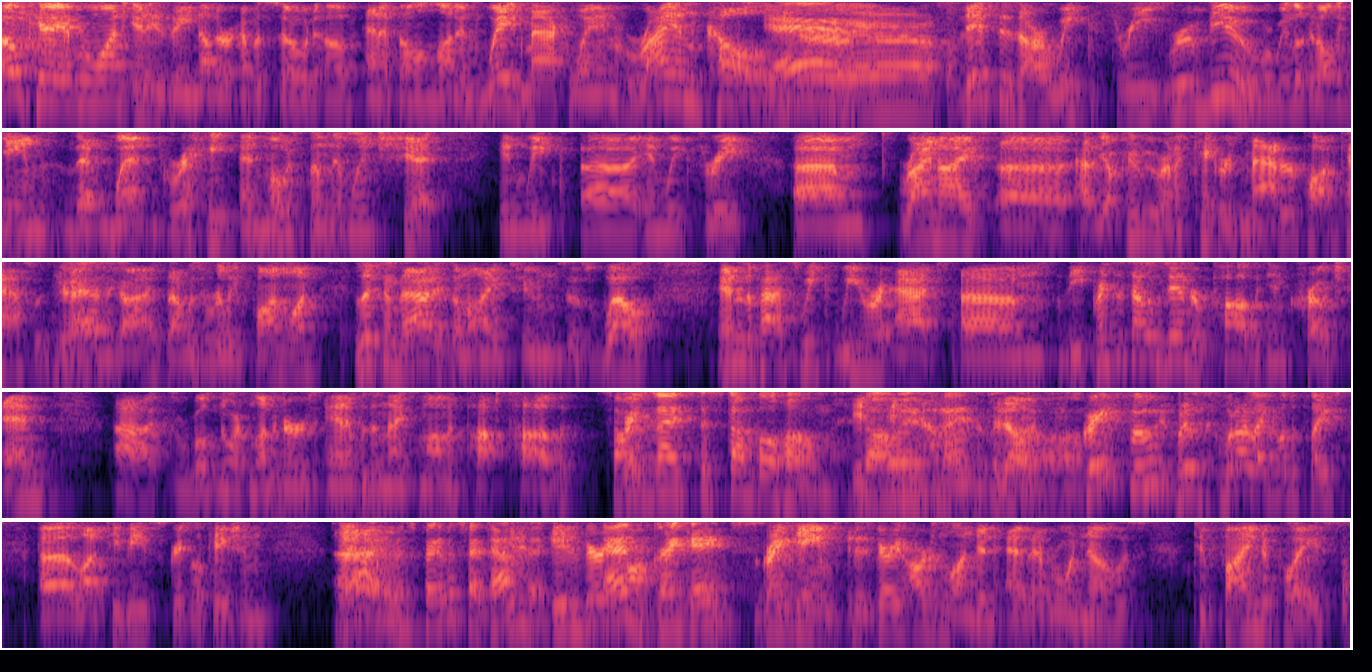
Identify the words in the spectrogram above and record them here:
Okay, everyone, it is another episode of NFL in London. Wade McWayne, Ryan Cull. here. Yeah. This is our week three review, where we look at all the games that went great and most of them that went shit in week uh, in week three. Um, Ryan and I uh, had the opportunity. We were on a Kickers Matter podcast with Jack and the guys. That was a really fun one. Listen to that; it's on iTunes as well. And in the past week, we were at um, the Princess Alexander Pub in Crouch End because we're both North Londoners, and it was a nice mom and pop pub. It's always nice to stumble home. It's It- always it's- nice to stumble home. Great food, but it was what I liked about the place. Uh, a lot of TVs, great location. Yeah, Um, it was it was fantastic. it is- it is very and hard. great games. great games. It is very hard in London, as everyone knows, to find a place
